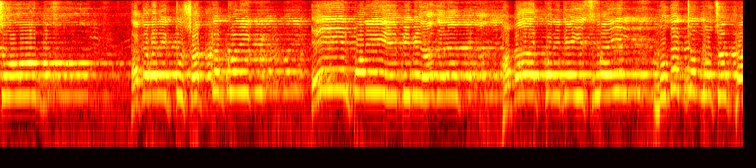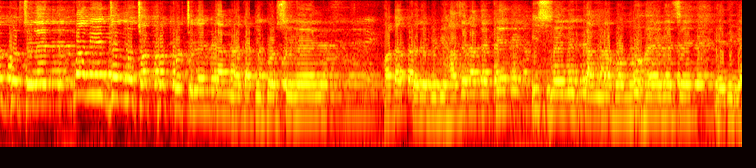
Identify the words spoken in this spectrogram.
আসুন একেবারে একটু শর্টকাট করি এরপরে বিবি হাজারা হঠাৎ করে যে ইসমাইল দুধের জন্য ছটফট করছিলেন, পানির জন্য ছটফট করছিলেন, কান্নাকাটি করছিলেন। হঠাৎ করে বিবি হাজেরা দেখে ইসমাইলের কান্না বন্ধ হয়ে গেছে। এদিকে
